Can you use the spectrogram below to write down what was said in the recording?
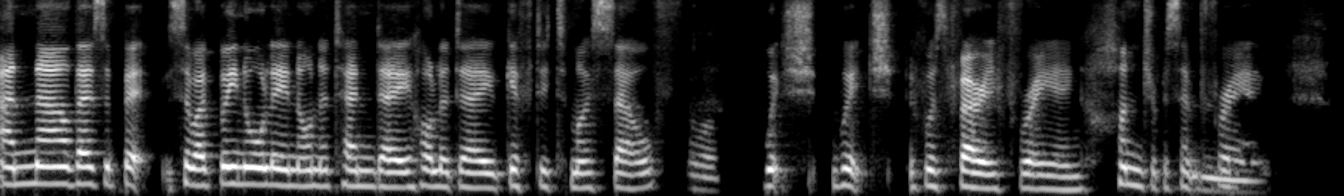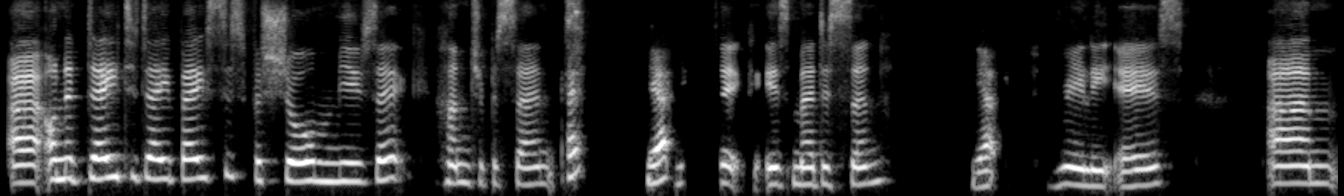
And now there's a bit, so I've been all in on a 10 day holiday gifted to myself. Sure. Which which was very freeing 100% Mm. freeing uh, on a day-to-day basis for sure music 100% Okay. Yeah. music is medicine Yeah. It really is um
